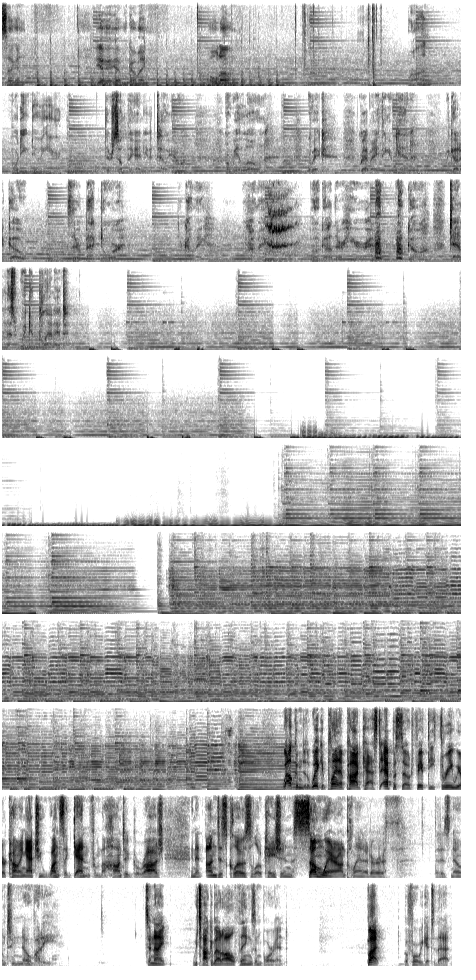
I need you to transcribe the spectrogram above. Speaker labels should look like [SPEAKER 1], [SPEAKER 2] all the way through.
[SPEAKER 1] second. Yeah, yeah, yeah, I'm coming. Hold on. Ron? What are you doing here?
[SPEAKER 2] There's something I need to tell you. Are we alone? Quick, grab anything you can. We gotta go. Is there a back
[SPEAKER 1] Welcome to the Wicked Planet Podcast, episode 53. We are coming at you once again from the haunted garage in an undisclosed location somewhere on planet Earth that is known to nobody. Tonight, we talk about all things important. But before we get to that,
